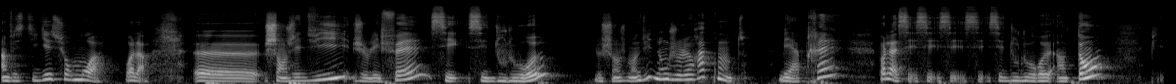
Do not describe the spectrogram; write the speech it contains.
investigué sur moi. Voilà. Euh, changer de vie, je l'ai fait. C'est douloureux le changement de vie, donc je le raconte. Mais après, voilà, c'est douloureux un temps. Puis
